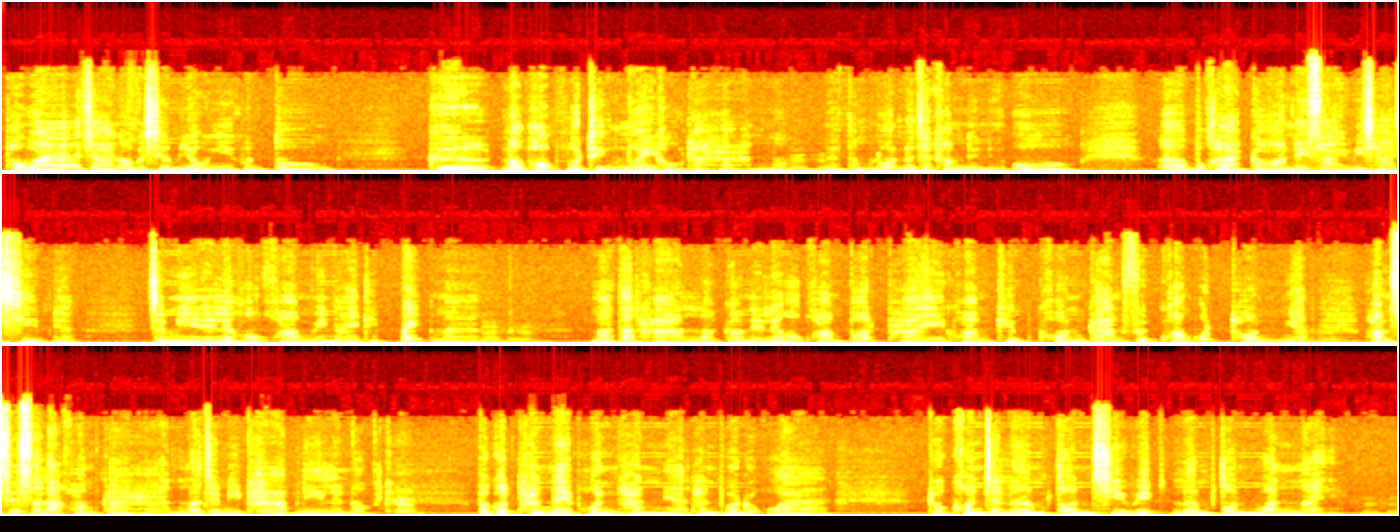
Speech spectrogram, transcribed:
เพราะว่าอาจารย์เอามาเชื่อมโยงอย่างนี้คุณโต้งคือเราพอพูดถึงหน่วยของทหารเนาะอือฮึหรือตำรวจเราจะคำนึงถึงโอ้เอ่อบุคลากรในสายวิชาชีพเนี่ย จะมีในเรื่องของความวินัยที่เป๊ะมากอือฮึมาตรฐานแล้วก็ในเรื่องของความปลอดภัย ความเข้มข้นการฝึกความอดทนเนี่ยอือฮึความเสียสละความกล้าหาญเราจะมีภาพนี้เลยเนาะครับ ปรากฏท่านในายพลท่านเนี้ยท่านพูดบอกว่า ทุกคนจะเริ่มต้นชีวิต เริ่มต้นวันใหม่อือฮึ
